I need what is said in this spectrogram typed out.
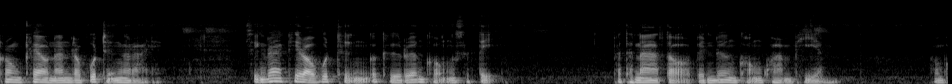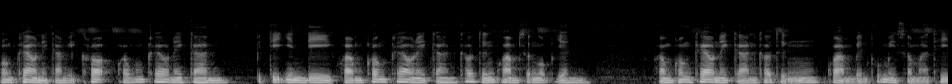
คล่องแคล่วนั้น เราพูดถึงอะไร สิ่งแรกที่เราพูดถึงก็คือเรื่องของสติ พัฒนาต่อเป็นเรื่องของความเพียรความคล่องแคล่วในการวิเคราะห์ ความคล่องแคล่วในการปิติยินดี ความคล่องแคล่วในการเข้าถึงความสงบเย็น ความคล่องแคล่วในการเข้าถึงความเป็นผู้มีสมาธิ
